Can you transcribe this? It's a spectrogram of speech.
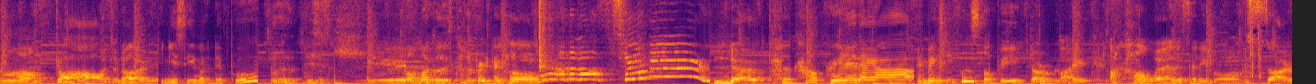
Oh, God, no. Can you see my nipple? This is cute. Oh my God, this kind of breaks my heart. Where are the last two? Nope. Look how pretty they are. It makes me feel sloppy. Don't like. I can't wear this anymore. So,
